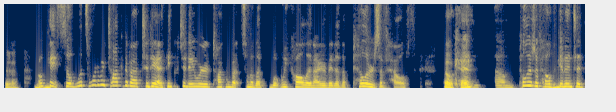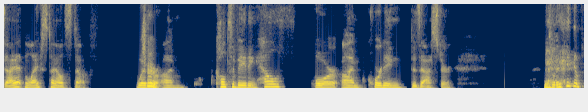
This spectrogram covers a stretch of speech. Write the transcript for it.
yeah. Mm-hmm. okay so what's what are we talking about today? I think today we're talking about some of the what we call in ayurveda the pillars of health. Okay. And um, pillars of health mm-hmm. get into diet and lifestyle stuff, whether sure. I'm cultivating health or I'm courting disaster. So I think of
